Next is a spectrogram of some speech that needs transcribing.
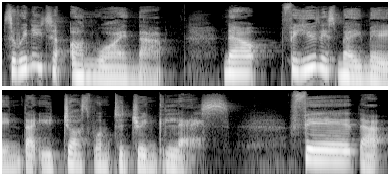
So we need to unwind that. Now, for you, this may mean that you just want to drink less. Fear that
